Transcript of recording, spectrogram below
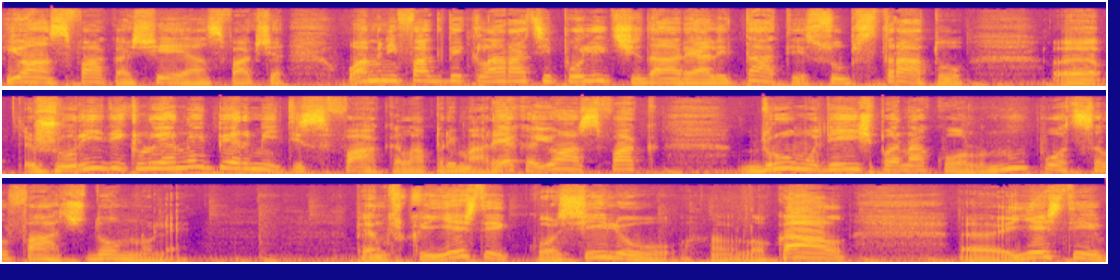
eu am să fac așa, am să fac așa. Oamenii fac declarații politice, dar în realitate, substratul uh, juridic lui nu-i permite să facă la primărie. că eu am să fac drumul de aici până acolo. Nu poți să-l faci, domnule. Pentru că este Consiliul Local, uh, este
